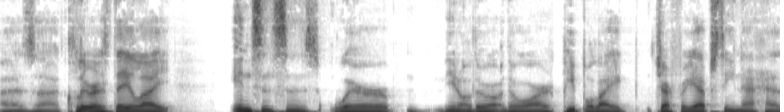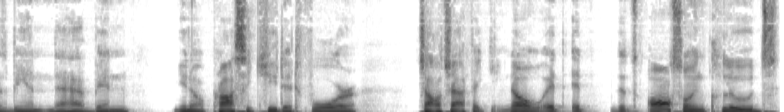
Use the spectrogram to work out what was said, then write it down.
as uh, clear as daylight instances where you know there are there are people like Jeffrey Epstein that has been that have been you know prosecuted for child trafficking. No, it it it also includes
